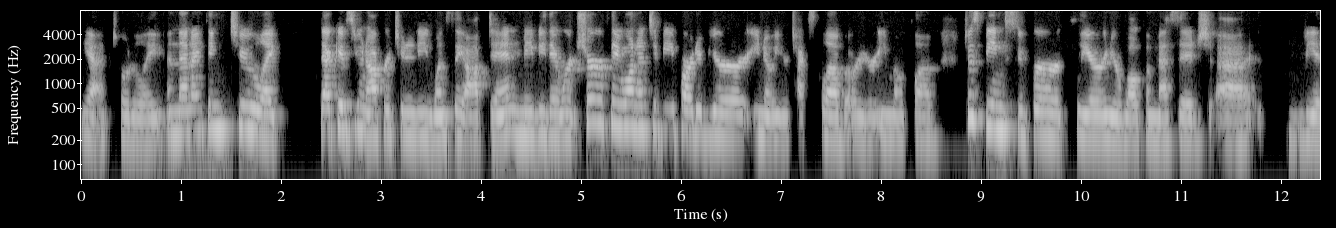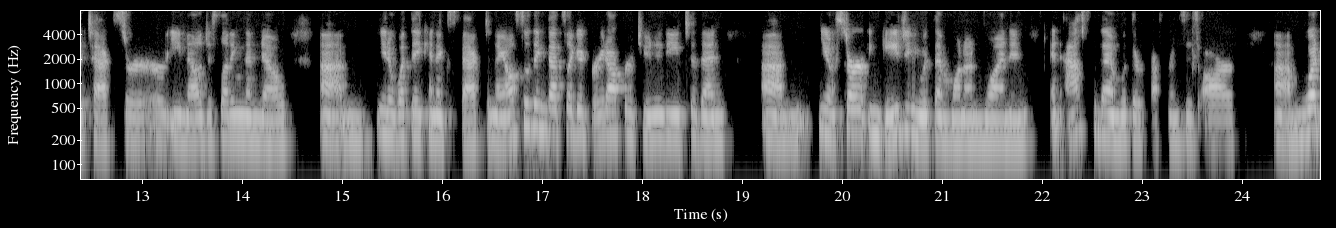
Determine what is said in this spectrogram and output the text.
Yeah totally. And then i think too like that gives you an opportunity once they opt in. Maybe they weren't sure if they wanted to be part of your you know your text club or your email club. Just being super clear in your welcome message uh, via text or, or, email just letting them know um, you know what they can expect. And i also think that's like a great opportunity to then um, you know start engaging with them one-on-one and and ask them what their preferences are. Um, what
